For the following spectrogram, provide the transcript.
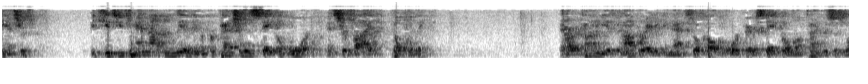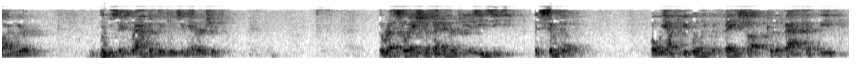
cancer. Because you cannot live in a perpetual state of war and survive healthily. And our economy has been operating in that so-called warfare state for a long time. This is why we are losing, rapidly losing energy. The restoration of that energy is easy. It's simple. But we have to be willing to face up to the fact that we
